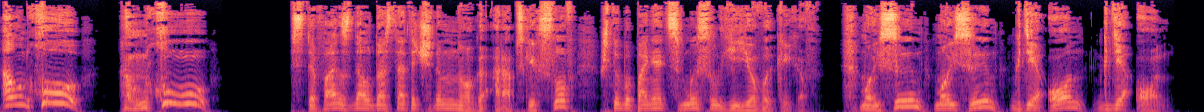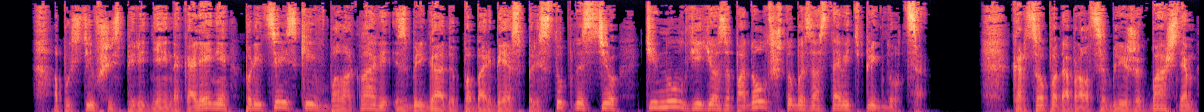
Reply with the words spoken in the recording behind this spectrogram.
Аунху! Аунху!» Стефан знал достаточно много арабских слов, чтобы понять смысл ее выкриков. «Мой сын, мой сын, где он, где он?» Опустившись перед ней на колени, полицейский в балаклаве из бригады по борьбе с преступностью тянул ее за подол, чтобы заставить пригнуться. Корцо подобрался ближе к башням,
